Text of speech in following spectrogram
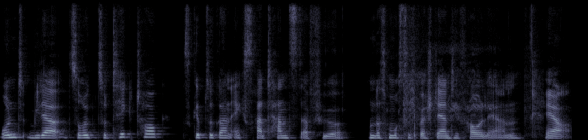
Und wieder zurück zu TikTok. Es gibt sogar einen extra Tanz dafür. Und das musste ich bei Stern TV lernen. Ja.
